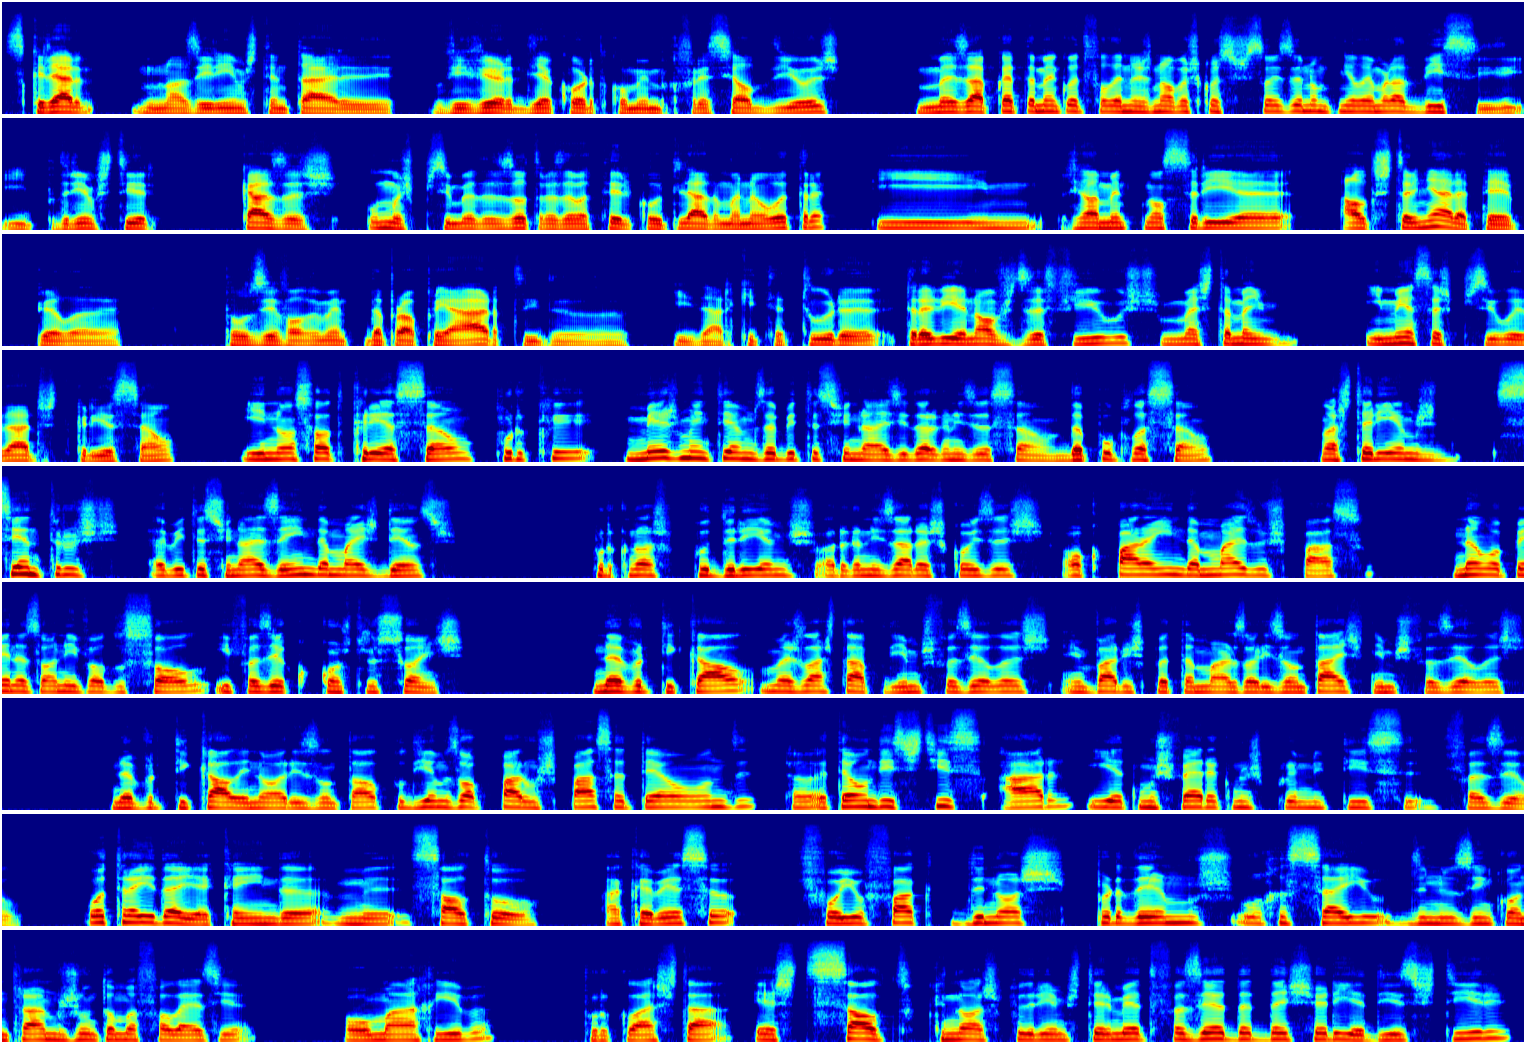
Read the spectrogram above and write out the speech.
Se calhar nós iríamos tentar eh, viver de acordo com o mesmo referencial de hoje, mas há bocado também quando falei nas novas construções eu não me tinha lembrado disso e, e poderíamos ter casas umas por cima das outras a bater com o telhado uma na outra e realmente não seria algo estranhar, até pela, pelo desenvolvimento da própria arte e, de, e da arquitetura. Traria novos desafios, mas também imensas possibilidades de criação. E não só de criação, porque mesmo em termos habitacionais e de organização da população, nós teríamos centros habitacionais ainda mais densos, porque nós poderíamos organizar as coisas, ocupar ainda mais o espaço não apenas ao nível do solo e fazer construções na vertical, mas lá está, podíamos fazê-las em vários patamares horizontais, podíamos fazê-las na vertical e na horizontal, podíamos ocupar o espaço até onde, até onde existisse ar e atmosfera que nos permitisse fazê-lo. Outra ideia que ainda me saltou à cabeça foi o facto de nós perdermos o receio de nos encontrarmos junto a uma falésia ou uma arriba porque lá está, este salto que nós poderíamos ter medo de fazer deixaria de existir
